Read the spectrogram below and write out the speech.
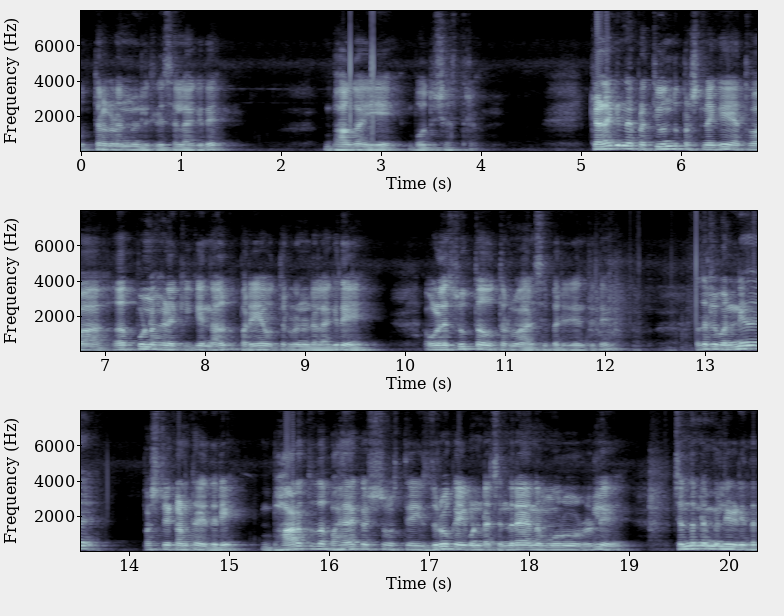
ಉತ್ತರಗಳನ್ನು ಇಲ್ಲಿ ತಿಳಿಸಲಾಗಿದೆ. ಭಾಗ ಎ, ಭೌತಶಾಸ್ತ್ರ. ಕೆಳಗಿನ ಪ್ರತಿಯೊಂದು ಪ್ರಶ್ನೆಗೆ ಅಥವಾ ಅಪೂರ್ಣ ಹೇಳಿಕೆಗೆ ನಾಲ್ಕು ಪರ್ಯಾಯ ಉತ್ತರಗಳನ್ನು ನೀಡಲಾಗಿದೆ. ಅವುಗಳಲ್ಲಿ ಸೂಕ್ತ ಉತ್ತರವನ್ನು ಆರಿಸಿ ಬರೀರಿ ಅಂತಿದೆ. ಅದರಲ್ಲಿ ಒಂದನೇ ಪ್ರಶ್ನೆ ಕಾಣ್ತಾ ಇದ್ದೀರಿ. ಭಾರತದ ಬಾಹ್ಯಾಕಾಶ ಸಂಸ್ಥೆ ಇಸ್ರೋ ಕೈಗೊಂಡ ಚಂದ್ರಯಾನ ಮೂರರಲ್ಲಿ ಚಂದ್ರನ ಮೇಲೆ ಹಿಡಿದ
